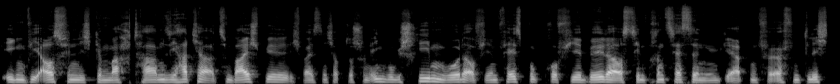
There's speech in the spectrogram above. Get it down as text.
irgendwie ausfindig gemacht haben. Sie hat ja zum Beispiel, ich weiß nicht, ob das schon irgendwo geschrieben wurde, auf ihrem Facebook-Profil Bilder Bilder aus den Prinzessinnengärten veröffentlicht.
